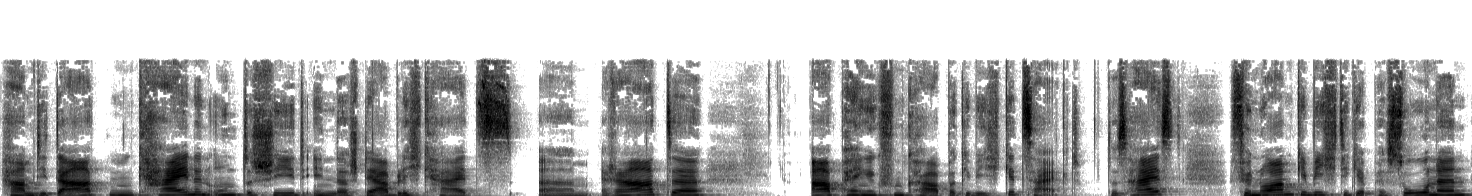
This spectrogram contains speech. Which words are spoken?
haben die Daten keinen Unterschied in der Sterblichkeitsrate abhängig vom Körpergewicht gezeigt. Das heißt, für normgewichtige Personen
